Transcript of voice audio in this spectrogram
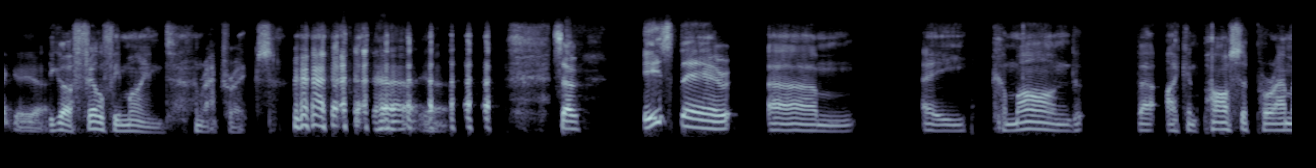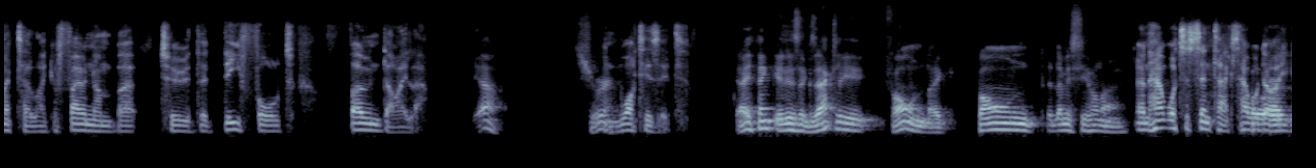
Okay, yeah. You got a filthy mind, RaptorX. Yeah, yeah. so, is there um, a command that I can pass a parameter like a phone number to the default phone dialer? Yeah. Sure. And what is it? I think it is exactly phone, like phone. Let me see. Hold on. And how? What's the syntax? How would Or- I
